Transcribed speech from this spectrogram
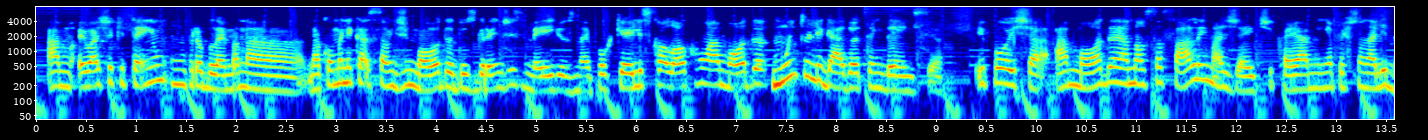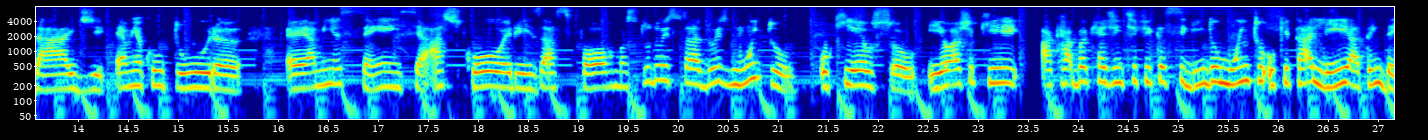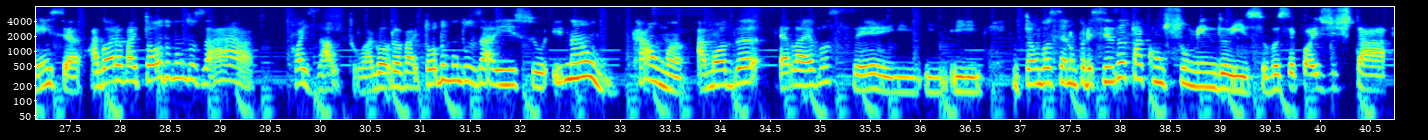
Eu acho que tem um, problema na, na comunicação de moda dos grandes meios, né? Porque eles colocam a moda muito ligado à tendência. E, poxa, a moda é a nossa fala imagética, é a minha personalidade, é a minha cultura, é a minha essência, as cores, as formas, tudo isso traduz muito o que eu sou. E eu acho que acaba que a gente fica seguindo muito o que tá ali, a tendência. Agora vai todo mundo usar voz alto, agora vai todo mundo usar isso. E não, calma, a moda ela é você e, e, e... então você não precisa estar tá consumindo isso. Você pode estar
